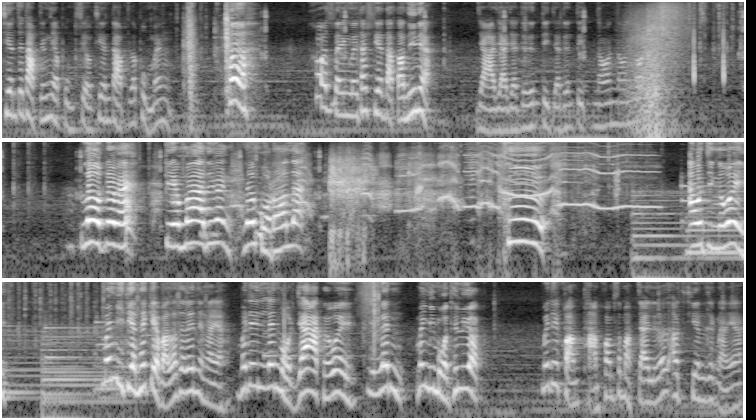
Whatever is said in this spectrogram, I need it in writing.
เทียนจะดับยังเนี่ยผมเสียวเทียนดับแล้วผมแม่งเฮ้อโคตรเซ็งเลยถ้าเทียนดับตอนนี้เนี่ย อย่าอย่าอย่าเดินติดอย่าเดินติดนอนนอนนอนเลิกได้ไหมเกมมานี่แม่งเริ่มหัวร้อนละคือ เอาจริงนะเว้ยไม่มีเทียนให้เก็บอะแล้วจะเล่นยังไงอะไม่ได้เล่นโหมดยากนะเว้ยคือเล่นไม่มีโหมดให้เลือก ไม่ได้ความถามความสมัครใจเลยแล้วเอาเทียนมาจากไหนอะ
